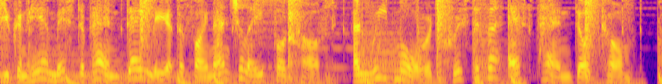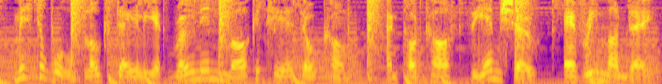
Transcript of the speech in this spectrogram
you can hear Mr. Penn daily at the Financial Aid Podcast and read more at ChristopherSPenn.com. Mr. Wall blogs daily at RoninMarketeer.com and podcasts The M Show every Monday.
